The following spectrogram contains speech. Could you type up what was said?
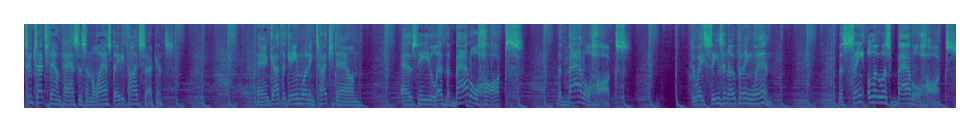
two touchdown passes in the last 85 seconds, and got the game-winning touchdown as he led the Battle Hawks, the Battle Hawks, to a season-opening win. The St. Louis Battle Hawks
